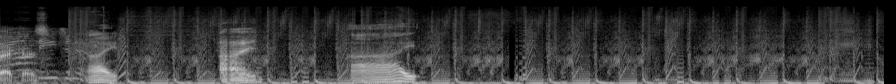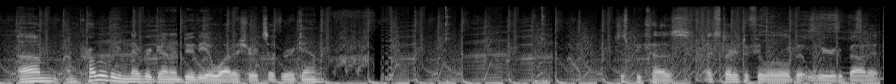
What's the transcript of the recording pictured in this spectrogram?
Right back, guys. Alright. I Alright. Um, I'm probably never gonna do the Iwata shirts ever again. Just because I started to feel a little bit weird about it.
